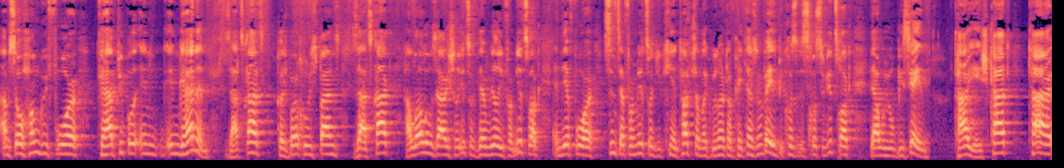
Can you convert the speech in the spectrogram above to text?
I'm so hungry for to have people in in Gehenim. Zatzchatz, Kosh Baruch Hu responds, Zatzchak, Halalu Zari Shal Yitzchak, they're really from Yitzchak, and therefore, since they're from Yitzchak, you can't touch them like we learned on Pei Vez, because of the schos of Yitzchak, that we will be saved. Ta Kat, Tar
